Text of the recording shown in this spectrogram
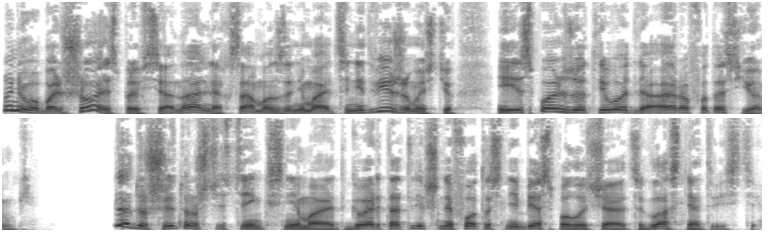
У него большой, из профессиональных, сам он занимается недвижимостью и использует его для аэрофотосъемки. Для души тоже частенько снимает. Говорит, отличные фото с небес получаются, глаз не отвести.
